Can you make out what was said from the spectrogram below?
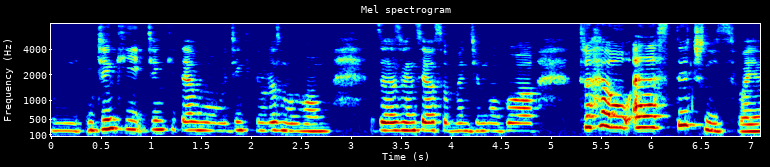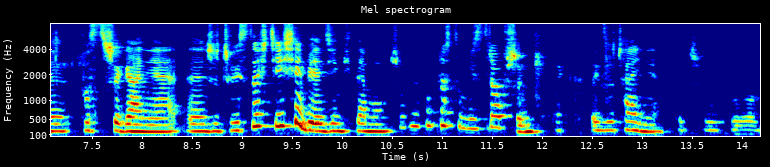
mm, dzięki, dzięki temu, dzięki tym rozmowom coraz więcej osób będzie mogło trochę uelastycznić swoje postrzeganie e, rzeczywistości i siebie dzięki temu, żeby po prostu być zdrowszym, tak, tak zwyczajnie, tak żeby było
